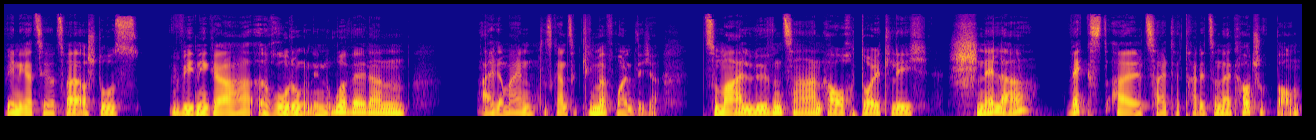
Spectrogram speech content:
weniger CO2-Ausstoß, weniger Rodung in den Urwäldern, allgemein das Ganze klimafreundlicher. Zumal Löwenzahn auch deutlich schneller wächst als halt der traditionelle Kautschukbaum.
